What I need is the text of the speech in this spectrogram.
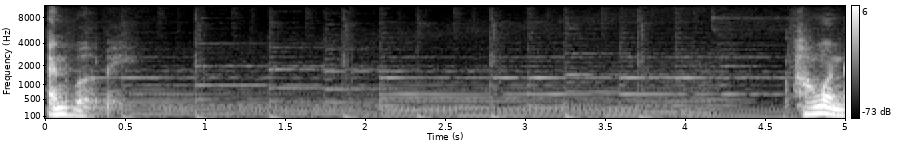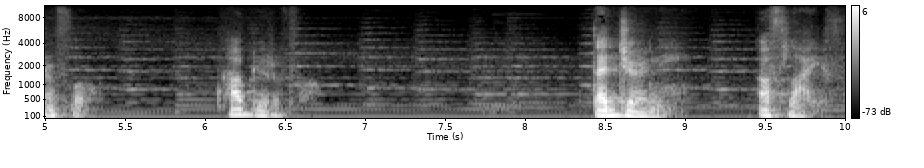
and will be. How wonderful, how beautiful that journey of life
